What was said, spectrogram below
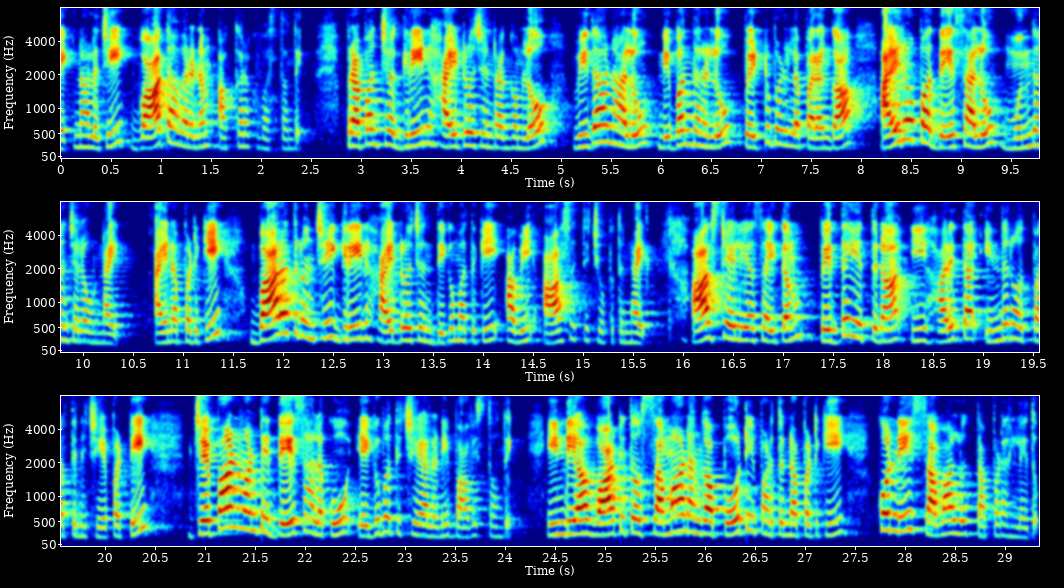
టెక్నాలజీ వాతావరణం అక్కరకు వస్తుంది. ప్రపంచ గ్రీన్ హైడ్రోజన్ రంగంలో విధానాలు నిబంధనలు పెట్టుబడుల పరంగా ఐరోపా దేశాలు ముందంజలో ఉన్నాయి. అయినప్పటికీ భారత్ నుంచి గ్రీన్ హైడ్రోజన్ దిగుమతికి అవి ఆసక్తి చూపుతున్నాయి. ఆస్ట్రేలియా సైతం పెద్ద ఎత్తున ఈ హరిత ఇంధనోత్పత్తిని చేపట్టి జపాన్ వంటి దేశాలకు ఎగుమతి చేయాలని భావిస్తోంది. ఇండియా వాటితో సమానంగా పోటీ పడుతున్నప్పటికీ కొన్ని సవాళ్ళు తప్పడం లేదు.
